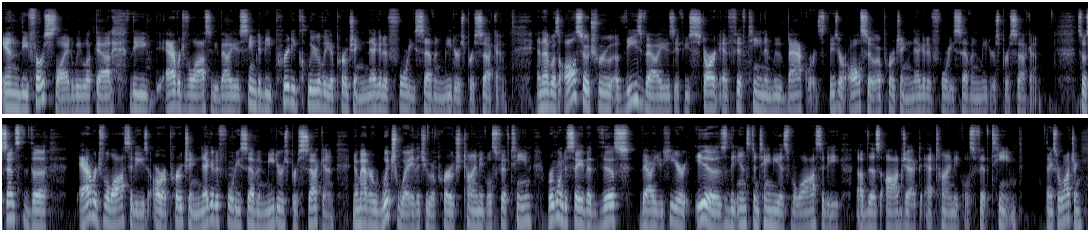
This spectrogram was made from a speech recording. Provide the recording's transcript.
In the first slide we looked at, the average velocity values seem to be pretty clearly approaching negative 47 meters per second. And that was also true of these values if you start at 15 and move backwards. These are also approaching negative 47 meters per second. So since the average velocities are approaching negative 47 meters per second, no matter which way that you approach time equals 15, we're going to say that this value here is the instantaneous velocity of this object at time equals 15. Thanks for watching.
